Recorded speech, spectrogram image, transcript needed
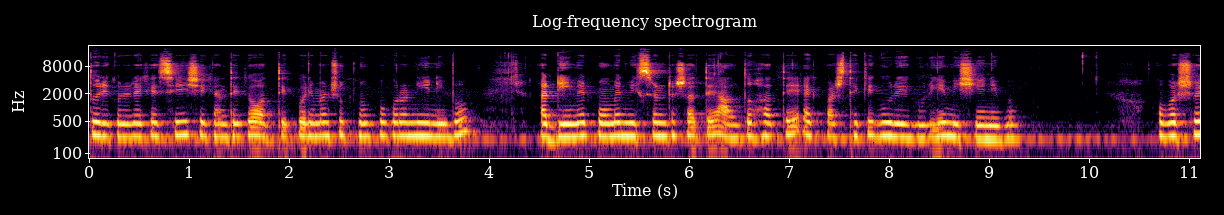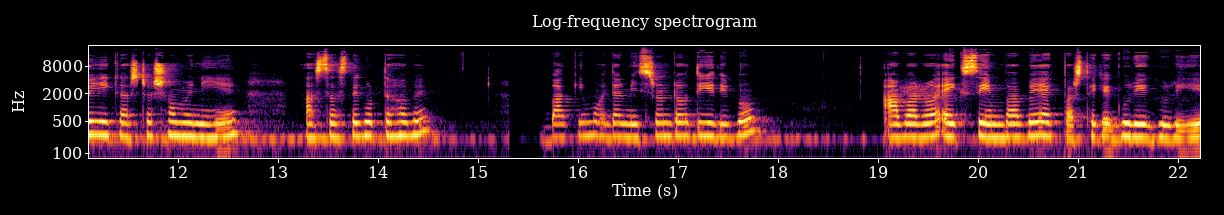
তৈরি করে রেখেছি, সেখান থেকে অর্ধেক পরিমাণ শুকনো উপকরণ নিয়ে নিব। আর ডিমের পোমের মিশ্রণটার সাথে আলতো হাতে এক পাশ থেকে ঘুরিয়ে ঘুরিয়ে মিশিয়ে নিব। অবশ্যই এই কাজটা সময় নিয়ে আস্তে আস্তে করতে হবে। বাকি ময়দার মিশ্রণটাও দিয়ে দিব। আবারও এক সেমভাবে এক পাশ থেকে ঘুরিয়ে ঘুরিয়ে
